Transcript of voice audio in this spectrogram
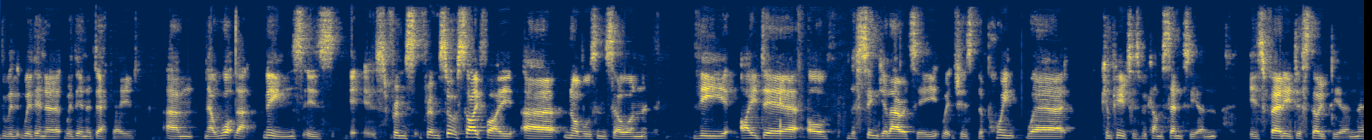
within a within a decade. Um, now, what that means is, is from from sort of sci-fi uh, novels and so on the idea of the singularity, which is the point where computers become sentient, is fairly dystopian.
